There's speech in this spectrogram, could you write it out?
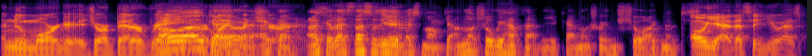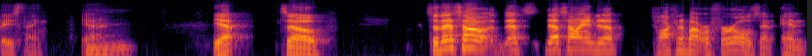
a new mortgage or a better oh, rate Oh, or okay, life all right, insurance. okay, okay. or- That's that's for the yeah. US market. I'm not sure we have that in the UK. I'm not sure. I'm sure I'd notice. Oh, yeah. That's a US based thing. Yeah. yeah. Yep. So so that's how that's that's how I ended up talking about referrals and and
